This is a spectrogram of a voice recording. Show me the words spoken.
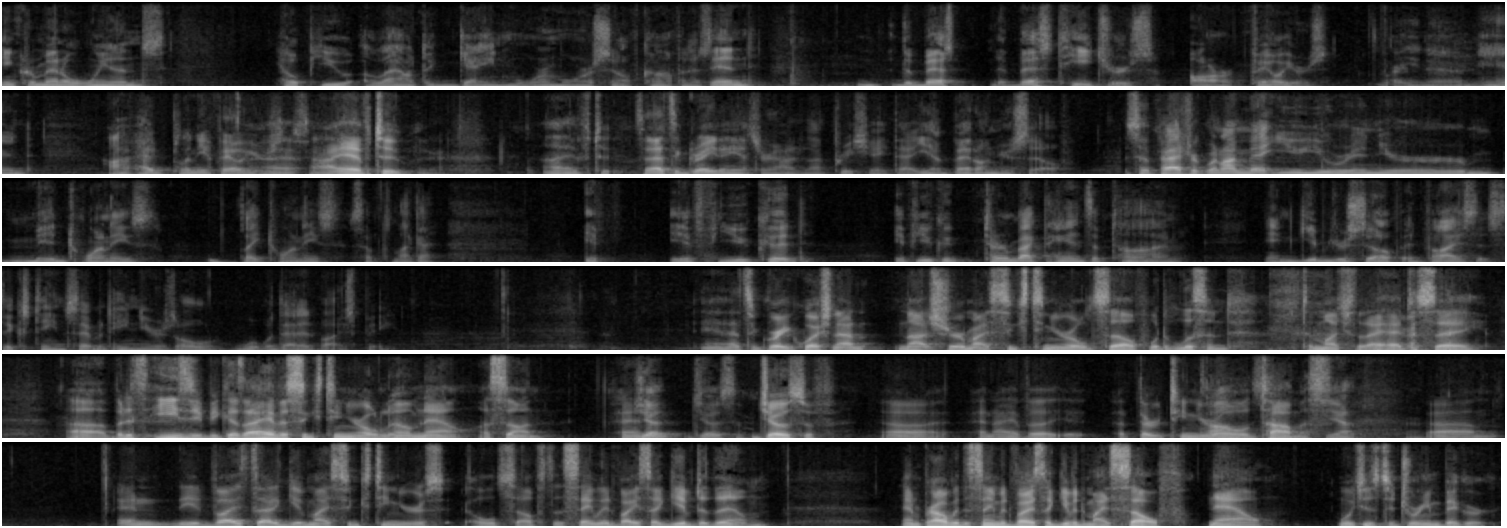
Incremental wins help you allow to gain more and more self confidence, and the best the best teachers are failures. You know, and I've had plenty of failures. I, I have too. I have too. So that's a great answer. I, I appreciate that. Yeah, bet on yourself. So Patrick, when I met you, you were in your mid twenties, late twenties, something like that. If if you could if you could turn back the hands of time and give yourself advice at 16, 17 years old, what would that advice be? Yeah, that's a great question. I'm not sure my 16 year old self would have listened to much that I had to say. Uh, but it's easy because I have a 16 year old at home now, a son. And Jo- Joseph? Joseph. Uh, and I have a 13 year old Thomas. Yeah. And the advice that I give my 16 years old self is the same advice I give to them, and probably the same advice I give to myself now, which is to dream bigger.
